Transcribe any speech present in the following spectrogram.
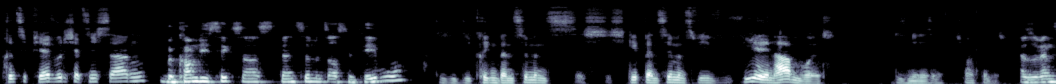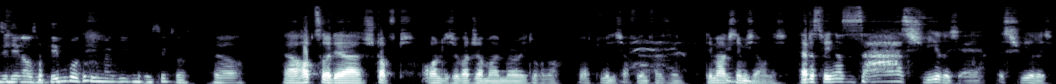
prinzipiell würde ich jetzt nicht sagen. Bekommen die Sixers Ben Simmons aus dem Februar? Die, die kriegen Ben Simmons, ich, ich gebe Ben Simmons, wie, wie ihr ihn haben wollt. Diesen Esel. Ich mag den nicht. Also wenn sie den aus dem Februar kriegen, dann gehe ich mit den Sixers. Ja. Ja, Hauptsache der stopft ordentlich über Jamal Murray drüber. Das will ich auf jeden Fall sehen. Den mag ich nämlich auch nicht. Ja, deswegen ist es, ah, ist schwierig, ey. Ist schwierig.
